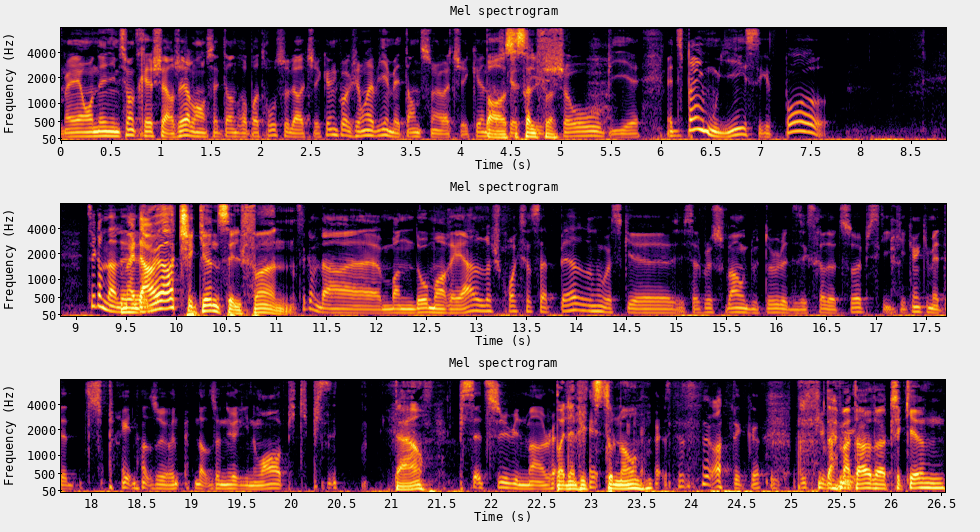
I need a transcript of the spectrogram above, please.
mais on a une émission très chargée, alors on s'étendra pas trop sur le hot chicken. Quoi que j'aimerais bien m'étendre sur un hot chicken. Bon, parce c'est que ça le fun. chaud, puis, euh, mais du pain mouillé, c'est pas. Tu sais, comme dans le. Mais dans un hot chicken, c'est le fun. Tu sais, comme dans euh, Mondo Montréal, là, je crois que ça s'appelle, où est-ce que ça jouait souvent au douteux, là, des extraits de ça, puis c'est quelqu'un qui mettait du pain dans un, dans une urinoir, puis qui pissait dessus, puis il mangeait. bon appétit tout le monde. en tout cas. Parce que vous Amateur de hot chicken.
